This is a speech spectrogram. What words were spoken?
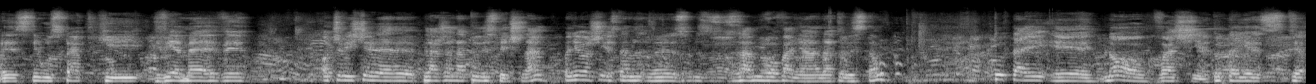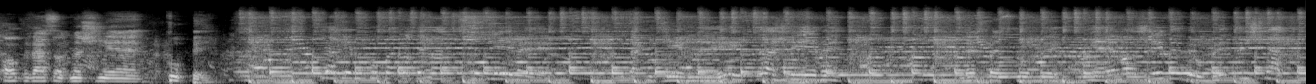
e, z tyłu statki, dwie mewy, Oczywiście plaża naturystyczna, ponieważ jestem e, z, z zamiłowania naturystą. Tutaj, e, no właśnie, tutaj jest obraz odnośnie kupy. Ja wiem, kupa to temat i taki dziwny i drażliwy. Lecz bez kupy niemożliwy byłby ten świat,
